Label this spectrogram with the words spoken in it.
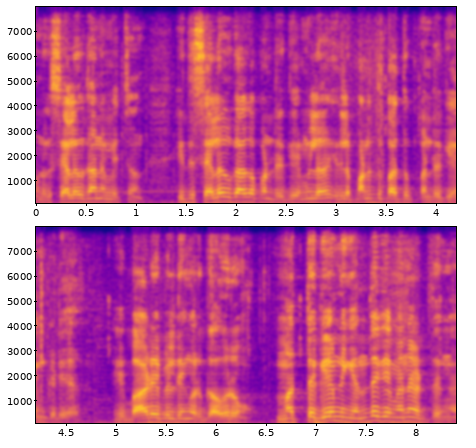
உனக்கு செலவு தானே மிச்சம். இது செலவுக்காக பண்ணுற கேம் இல்லை இதில் பணத்தை பார்த்து பண்ணுற கேம் கிடையாது. இது பாடி பில்டிங் ஒரு கௌரவம். மற்ற கேம் நீங்கள் எந்த கேம் வேணால் எடுத்துங்க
